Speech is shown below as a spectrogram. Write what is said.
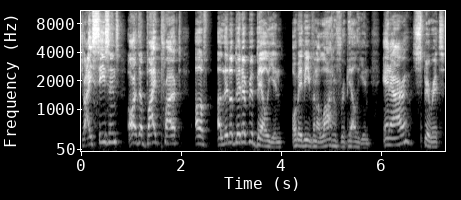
Dry seasons are the byproduct of a little bit of rebellion, or maybe even a lot of rebellion in our spirits,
